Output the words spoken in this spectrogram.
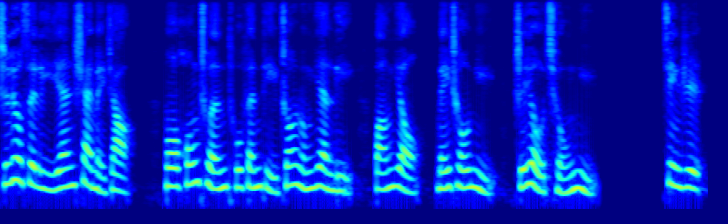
十六岁李嫣晒美照，抹红唇涂粉底，妆容艳丽。网友没丑女，只有穷女。近日，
